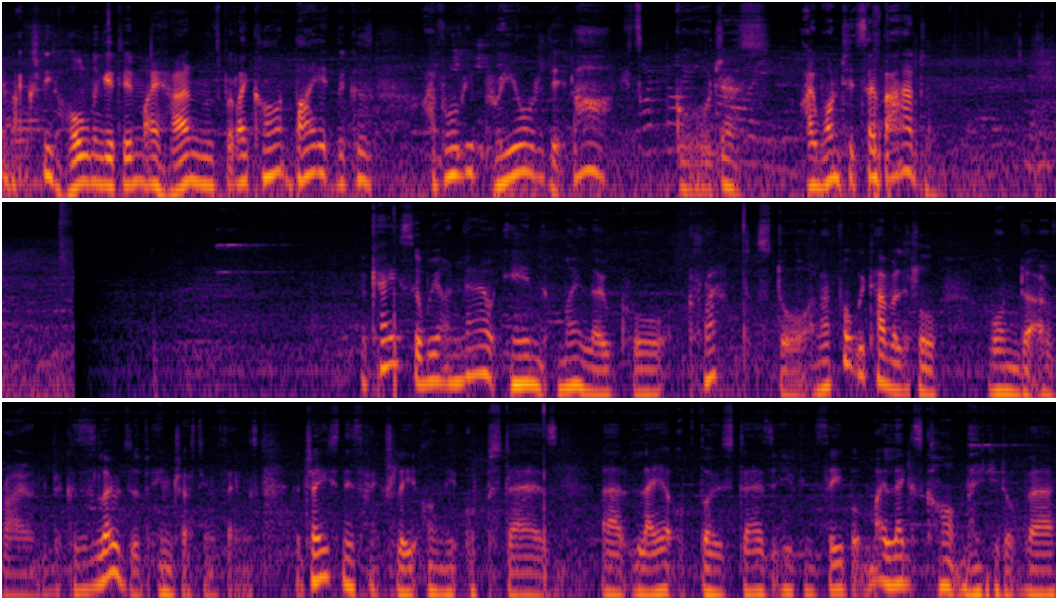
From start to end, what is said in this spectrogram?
I'm actually holding it in my hands, but I can't buy it because I've already pre-ordered it. Ah, oh, it's gorgeous. I want it so bad. Okay, so we are now in my local craft store, and I thought we'd have a little wander around because there's loads of interesting things. Jason is actually on the upstairs uh, layer up those stairs that you can see, but my legs can't make it up there.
